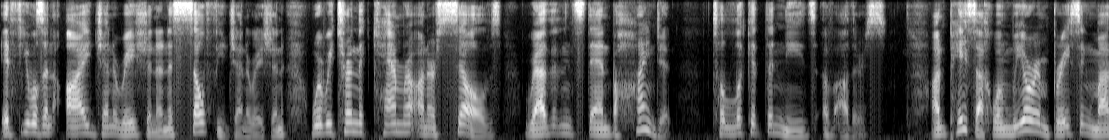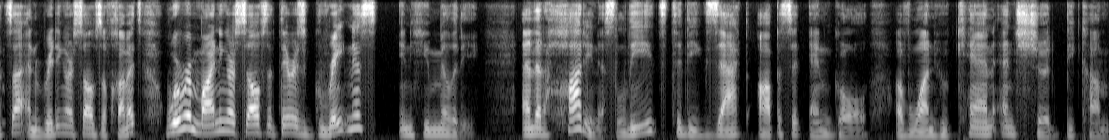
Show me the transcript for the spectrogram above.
It fuels an I generation and a selfie generation where we turn the camera on ourselves rather than stand behind it to look at the needs of others. On Pesach, when we are embracing matzah and ridding ourselves of chametz, we're reminding ourselves that there is greatness in humility and that haughtiness leads to the exact opposite end goal of one who can and should become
